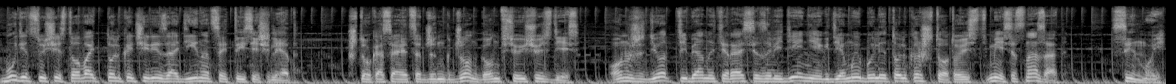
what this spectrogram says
будет существовать только через 11 тысяч лет. Что касается Джинг Джонга, он все еще здесь. Он ждет тебя на террасе заведения, где мы были только что, то есть месяц назад. Сын мой,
